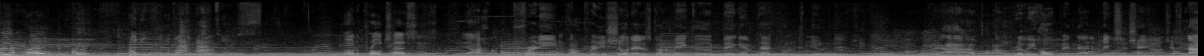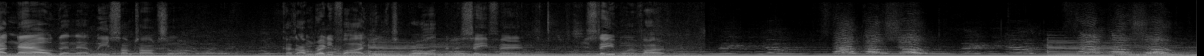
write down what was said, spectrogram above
We pray peace. How do you feel about the protests? Oh, the protest is I'm pretty. I'm pretty sure that it's going to make a big impact on the community. Like, I, I'm really hoping that it makes a change. If not now, then at least sometime soon. Because I'm ready for our youth to grow up in a safe and stable environment. Stop those show. Stop those show.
